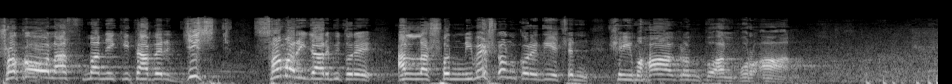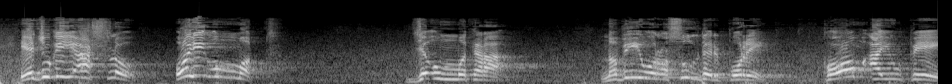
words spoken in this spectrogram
সকল আসমানি কিতাবের জিস্ট সামারি যার ভিতরে আল্লাহ সন্নিবেশন করে দিয়েছেন সেই মহাগ্রন্থ আল কোরআন এ যুগেই আসলো ওই উম্মত যে উম্মতেরা নবী ও রসুলদের পরে কম আয়ু পেয়ে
